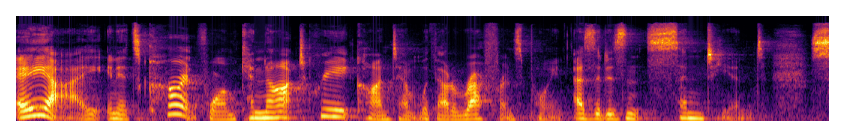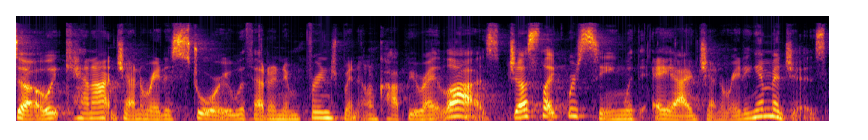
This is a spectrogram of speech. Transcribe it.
AI, in its current form, cannot create content without a reference point, as it isn't sentient. So it cannot generate a story without an infringement on copyright laws, just like we're seeing with AI generating images.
